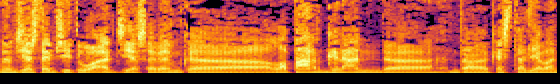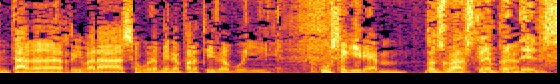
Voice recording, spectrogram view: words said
doncs ja estem situats, ja sabem que la part gran d'aquesta llevantada arribarà segurament a partir d'avui. Ho seguirem. Doncs va, estarem pendents.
